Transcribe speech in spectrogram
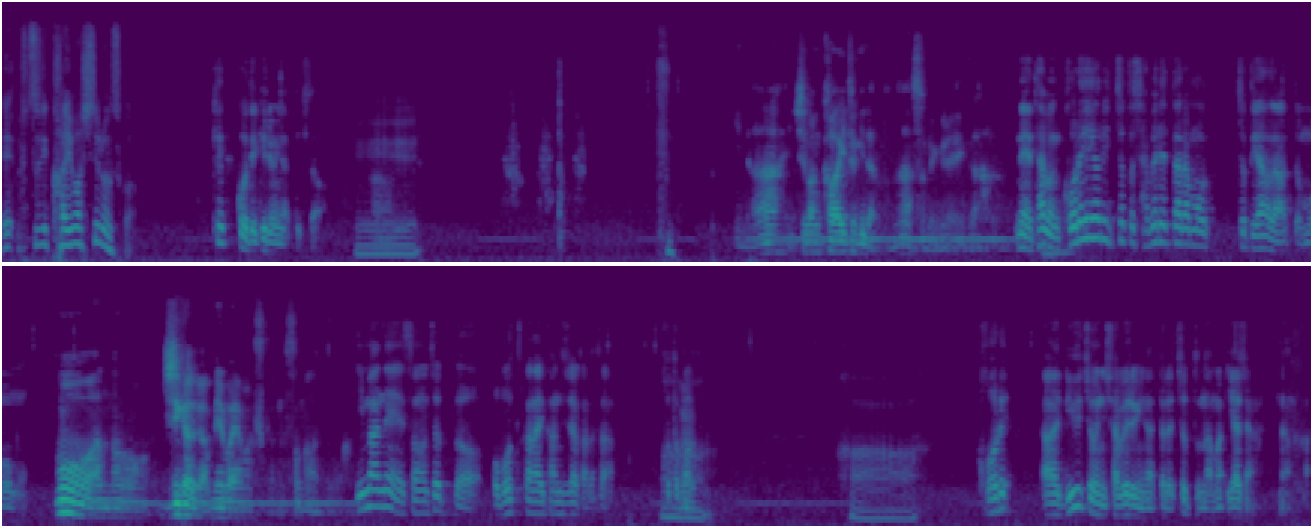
え、普通に会話してるんですか？結構できるようになってきた。へえ。いいな一番可愛い時だろうな、それぐらいが。ねえ、多分これよりちょっと喋れたらもう、ちょっと嫌だなって思うもん。もう、あの、自我が芽生えますから、その後は。今ね、そのちょっと、おぼつかない感じだからさ、言葉あーはあ。これ、あ、流暢に喋るようになったらちょっと生嫌じゃん。なんか。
